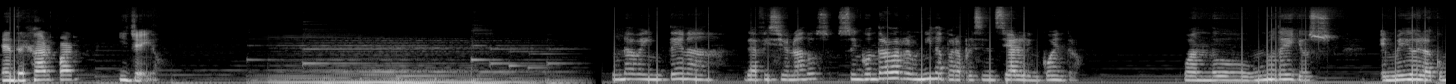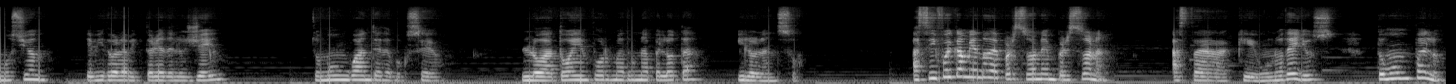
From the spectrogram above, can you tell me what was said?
entre Harvard y Yale. Una veintena de aficionados se encontraba reunida para presenciar el encuentro, cuando uno de ellos, en medio de la conmoción debido a la victoria de los Yale, tomó un guante de boxeo, lo ató en forma de una pelota y lo lanzó. Así fue cambiando de persona en persona, hasta que uno de ellos tomó un palo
